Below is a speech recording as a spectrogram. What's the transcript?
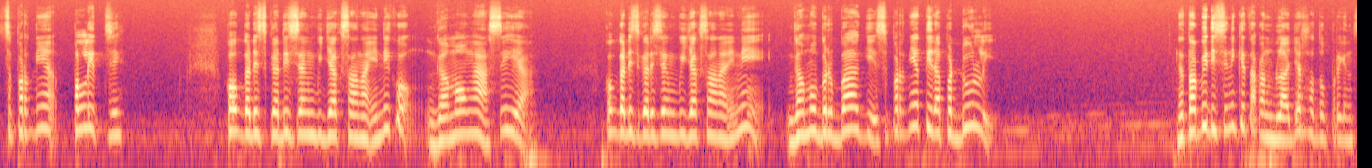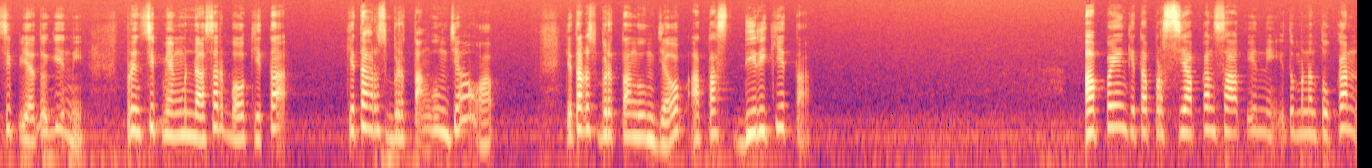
sepertinya pelit sih. Kok gadis-gadis yang bijaksana ini kok nggak mau ngasih ya? Kok gadis-gadis yang bijaksana ini nggak mau berbagi? Sepertinya tidak peduli. Ya, tapi di sini kita akan belajar satu prinsip yaitu gini. Prinsip yang mendasar bahwa kita kita harus bertanggung jawab. Kita harus bertanggung jawab atas diri kita. Apa yang kita persiapkan saat ini itu menentukan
